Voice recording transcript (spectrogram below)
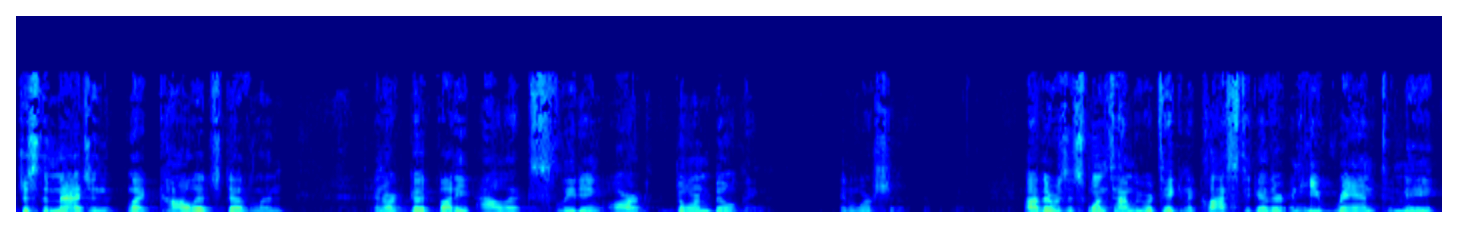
Just imagine, like, college Devlin and our good buddy Alex leading our dorm building in worship. Uh, there was this one time we were taking a class together, and he ran to me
